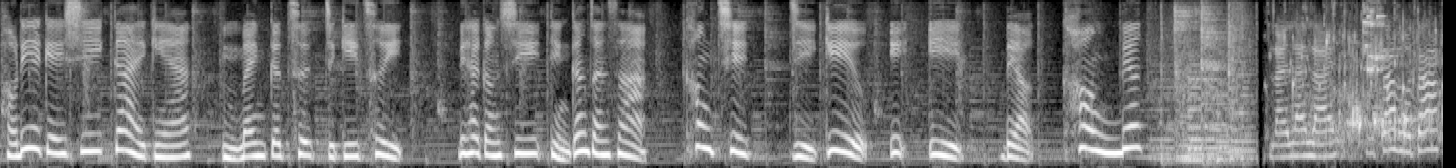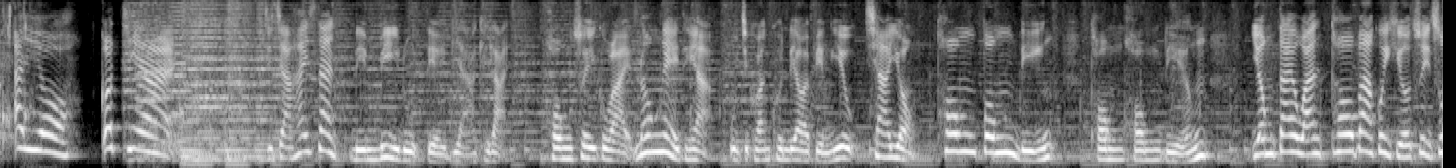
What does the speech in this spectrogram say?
互你的家洗才会行，毋免各出一支喙。你喺公司定岗专线：零七二九一一六零六。来来来，好打好打，哎哟，够痛！一只海扇林密路就压起来。风吹过来拢会疼，有一款困扰的朋友，请用通风铃。通风铃用台湾土八桂花萃取，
